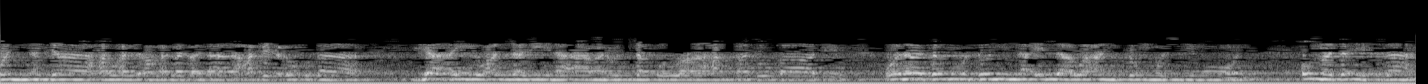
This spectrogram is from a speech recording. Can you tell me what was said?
والنجاح والفلاح في العقبى. يا أيها الذين آمنوا اتقوا الله حق تقاته ولا تموتن إلا وأنتم مسلمون. أمة الإسلام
